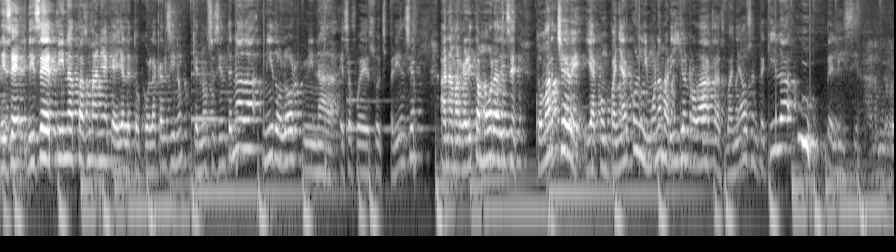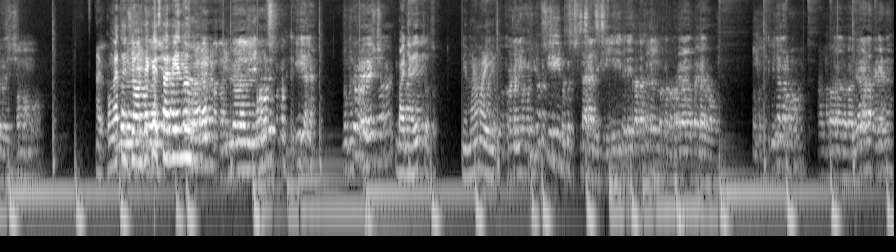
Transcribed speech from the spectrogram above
Dice, dice Tina Tasmania que a ella le tocó la cancino, que no se siente nada, ni dolor, ni nada. Esa fue su experiencia. Ana Margarita Mora dice, tomar cheve y acompañar con limón amarillo en rodajas, bañados en tequila, ¡uh! Delicia. Ver, ponga atención, deje de estar viendo ¿eh? bañaditos, limón amarillo. Con sí, pues salecita y tal, el cotorreo, pero con tequila no. Valdría la pena.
